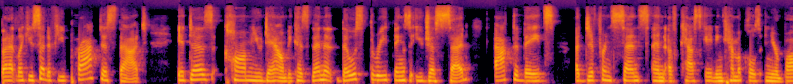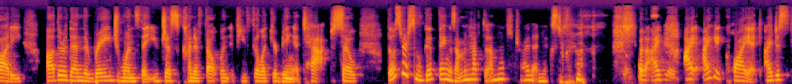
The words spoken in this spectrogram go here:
but like you said, if you practice that, it does calm you down because then it, those three things that you just said activates a different sense and of cascading chemicals in your body other than the rage ones that you just kind of felt when if you feel like you're being attacked. So those are some good things. I'm gonna have to I'm gonna have to try that next time. but I, I, I get quiet. I just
